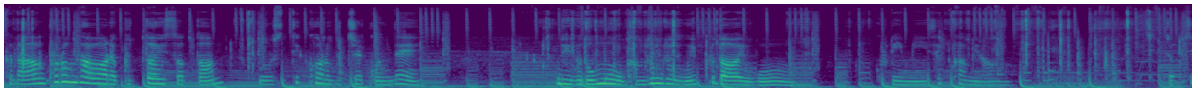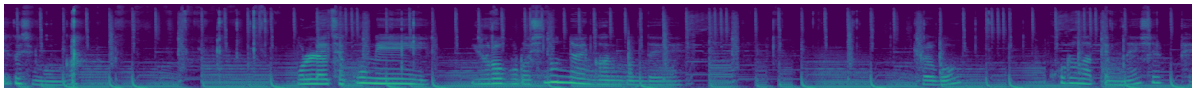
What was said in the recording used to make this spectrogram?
그 다음 프롬 4월에 붙어 있었던 이 스티커를 붙일 건데 근데 이거 너무 감성적이고 이쁘다 이거 그림이 색감이랑 직접 찍으신 건가? 원래 제 꿈이 유럽으로 신혼여행 가는 건데 결국 코로나 때문에 실패.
